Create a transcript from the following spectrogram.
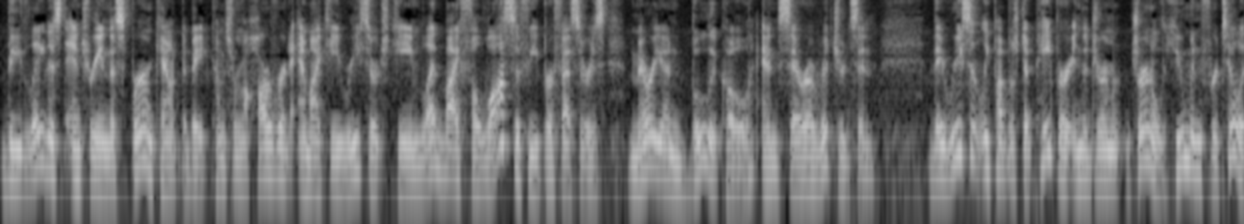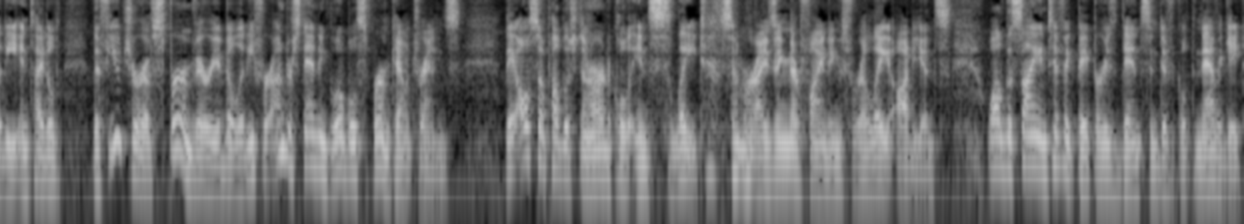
The latest entry in the sperm count debate comes from a Harvard MIT research team led by philosophy professors Marion Boulicault and Sarah Richardson. They recently published a paper in the journal Human Fertility entitled The Future of Sperm Variability for Understanding Global Sperm Count Trends. They also published an article in Slate summarizing their findings for a lay audience. While the scientific paper is dense and difficult to navigate,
